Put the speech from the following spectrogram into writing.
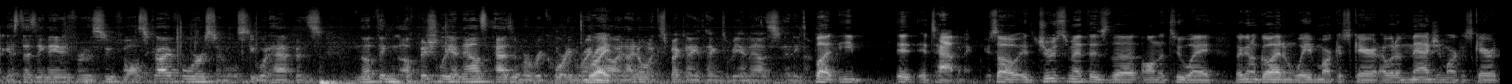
I guess, designated for the Sioux Falls Skyforce, and we'll see what happens. Nothing officially announced as of a recording right, Right. now, and I don't expect anything to be announced anytime. But he, it, it's happening. So it's Drew Smith is the on the two-way. They're gonna go ahead and waive Marcus Garrett. I would imagine Marcus Garrett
